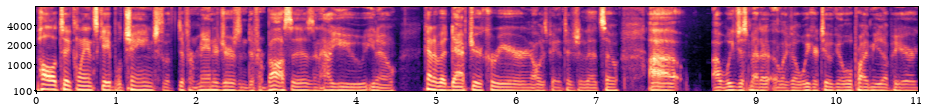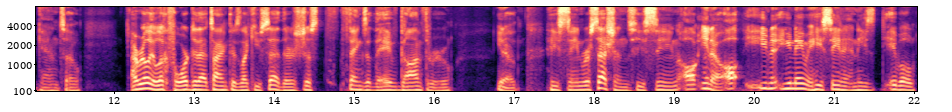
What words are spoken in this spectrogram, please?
politic landscape will change with different managers and different bosses and how you, you know, kind of adapt your career and always paying attention to that. So, uh, uh, we just met a, like a week or two ago. We'll probably meet up here again. So I really look forward to that time because, like you said, there's just things that they've gone through. You know, he's seen recessions. He's seen all. You know, all you know, you name it. He's seen it, and he's able.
